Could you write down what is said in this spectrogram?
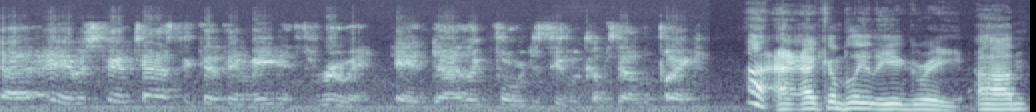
Uh, it was fantastic that they made it through it, and I look forward to see what comes down the pike. I, I completely agree. Um,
